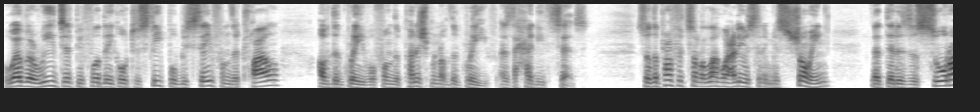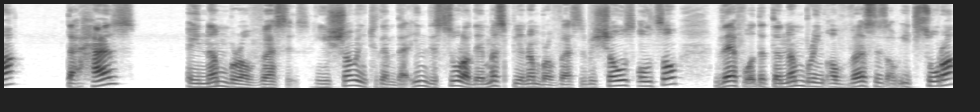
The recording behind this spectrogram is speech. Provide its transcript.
whoever reads it before they go to sleep will be saved from the trial of the grave or from the punishment of the grave, as the hadith says. So the Prophet ﷺ is showing that there is a surah that has a number of verses. He's showing to them that in this surah there must be a number of verses, which shows also, therefore, that the numbering of verses of each surah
